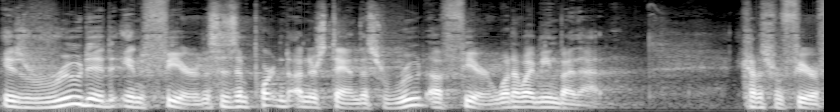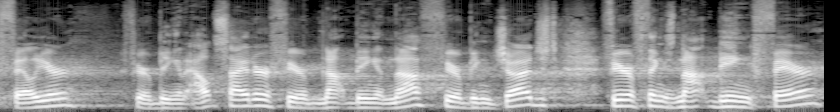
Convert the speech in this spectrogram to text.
is rooted in fear. This is important to understand this root of fear. What do I mean by that? It comes from fear of failure, fear of being an outsider, fear of not being enough, fear of being judged, fear of things not being fair.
